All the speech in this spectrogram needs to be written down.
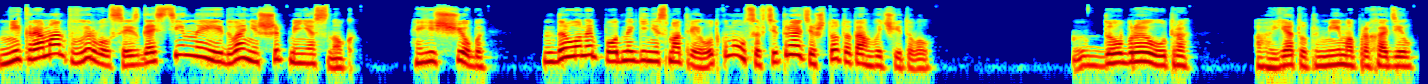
Некромант вырвался из гостиной и едва не сшиб меня с ног. Еще бы. Да он и под ноги не смотрел, уткнулся в тетрадь и что-то там вычитывал. «Доброе утро», а я тут мимо проходил.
